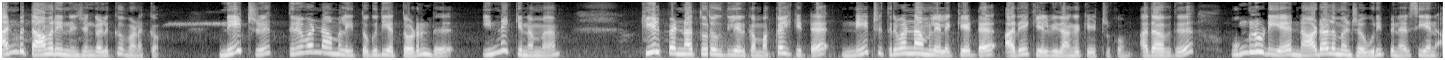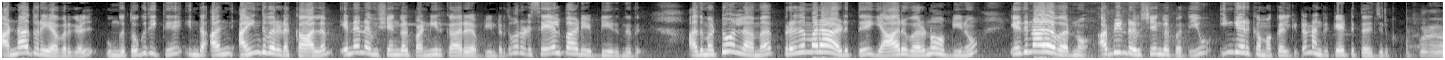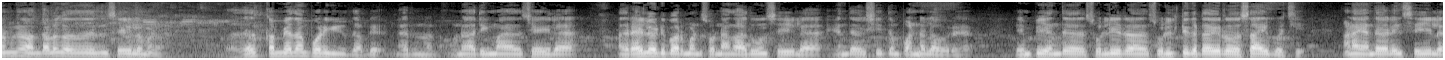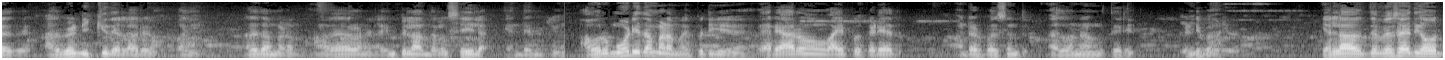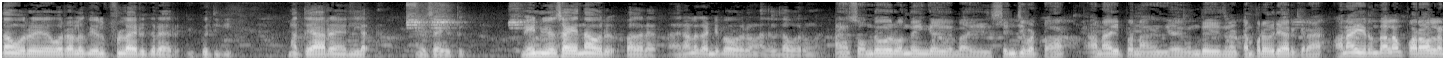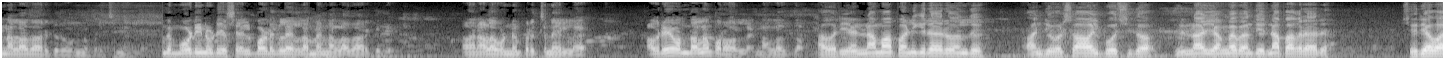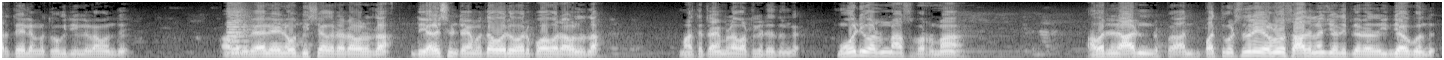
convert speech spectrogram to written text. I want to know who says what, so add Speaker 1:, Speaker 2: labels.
Speaker 1: அன்பு தாமரை நெஞ்சங்களுக்கு வணக்கம். நேற்று திருவண்ணாமலை தொகுதியை தொடர்ந்து இன்னைக்கு நம்ம கீழ்பெண்ணாத்தூர் தொகுதியில் இருக்க மக்கள் கிட்ட நேற்று திருவண்ணாமலையில கேட்ட அதே கேள்வி தாங்க கேட்டிருக்கோம். அதாவது உங்களுடைய நாடாளுமன்ற உறுப்பினர் சி. என். அண்ணாதுரை அவர்கள் உங்க தொகுதிக்கு இந்த ஐந்து வருட காலம் என்னென்ன விஷயங்கள் பண்ணியிருக்காரு அப்படின்றது அவரோட செயல்பாடு எப்படி இருந்தது? அது மட்டும் இல்லாம பிரதமரா அடுத்து யாரு வரணும் அப்படின்னும் எதனால வரணும் அப்படின்ற விஷயங்கள் பத்தியும் இங்க இருக்க மக்கள் கிட்ட நாங்க கேட்டு தெரிஞ்சிருக்கோம்.
Speaker 2: அந்த அளவுக்கு அது எதுவும் செய்யலை மேடம். அதாவது கம்மியாக தான் போடிக்குது அப்படியே. ஒன்றும் அதிகமாக செய்யலை. அந்த ரயில்வே டிபார்ட்மெண்ட் சொன்னாங்க அதுவும் செய்யலை. எந்த விஷயத்தையும் பண்ணலை அவர். எம்பி எந்த சொல்லிடுற சொல்லிட்டு கிட்ட இருபது வருஷம் ஆகி போச்சு. ஆனால் எந்த வேலையும் செய்யலை அது. அதுவே நிற்குது எல்லாரையும் பாதி. அதுதான் மேடம் வேறு ஒன்றும் இல்லை. எம்பிலாம் அந்த அளவுக்கு செய்யலை எந்த எம்பியும் அவர் மோடி தான் மேடம் இப்போதைக்கு வேறு யாரும் வாய்ப்பு கிடையாது. ஹண்ட்ரட் பர்சன்ட் அது ஒன்று நமக்கு தெரியும். கண்டிப்பாக எல்லா இது விவசாயத்துக்கு அவர் தான் ஒரு ஓரளவுக்கு ஹெல்ப்ஃபுல்லாக இருக்கிறாரு இப்போதைக்கு. மற்ற யாரும் இல்லை விவசாயத்துக்கு. மெயின் விவசாயம் தான் அவர் பார்க்குறாரு. அதனால கண்டிப்பாக வரும் அதில் தான் வருவாங்க
Speaker 3: நாங்கள் சொந்த ஊர் வந்து இங்கே செஞ்சு வட்டோம் ஆனால் இப்போ நான் இங்கே வந்து இதில் டெம்பரவரியாக இருக்கிறேன். ஆனால் இருந்தாலும் பரவாயில்ல நல்லா தான் இருக்குது. ஒன்றும் பிரச்சனை இல்லை. இந்த மோடியினுடைய செயல்பாடுகள் எல்லாமே நல்லா தான் இருக்குது. அதனால் ஒன்றும் பிரச்சனை இல்லை. அவரே வந்தாலும் பரவாயில்ல நல்லது தான்
Speaker 4: அவர் என்னம்மா பண்ணிக்கிறாரு வந்து? அஞ்சு வருஷம் ஆகி போச்சுதோ? என்ன எங்கே வந்து என்ன பார்க்குறாரு? சரியாக வரதே இல்லை எங்கள் தொகுதிக்கெல்லாம் வந்து. அவர் வேலையினோ பிஸியாகிறார் அவ்வளோதான் இந்த எலெக்ஷன் டைமில் தான் ஒரு ஒரு போவார் அவ்வளோதான் மற்ற டைம்லாம் வரது கிடையாதுங்க மோடி வரணும்னு ஆசைப்பட்றோமா? அவர் ஆடு அந்த பத்து வருஷத்தில் எவ்வளோ சாதனை செஞ்சுருக்காரு இந்தியாவுக்கு வந்து.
